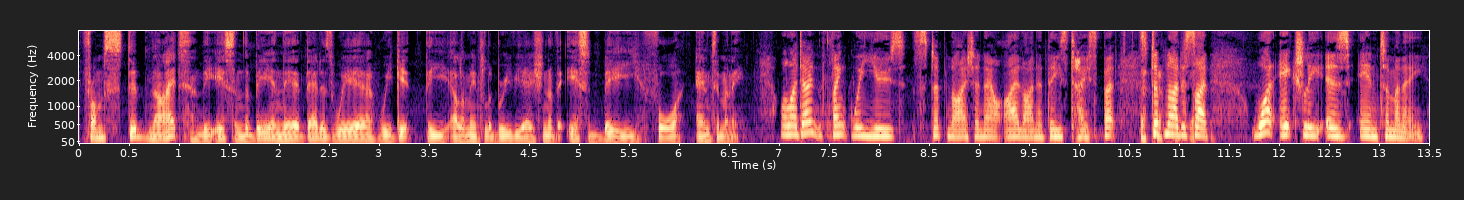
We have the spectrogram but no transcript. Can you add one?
from stibnite, the S and the B in there, that is where we get the elemental abbreviation of SB for antimony. Well, I don't think we use stibnite in our eyeliner these days, but stibnite aside, what actually is antimony?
